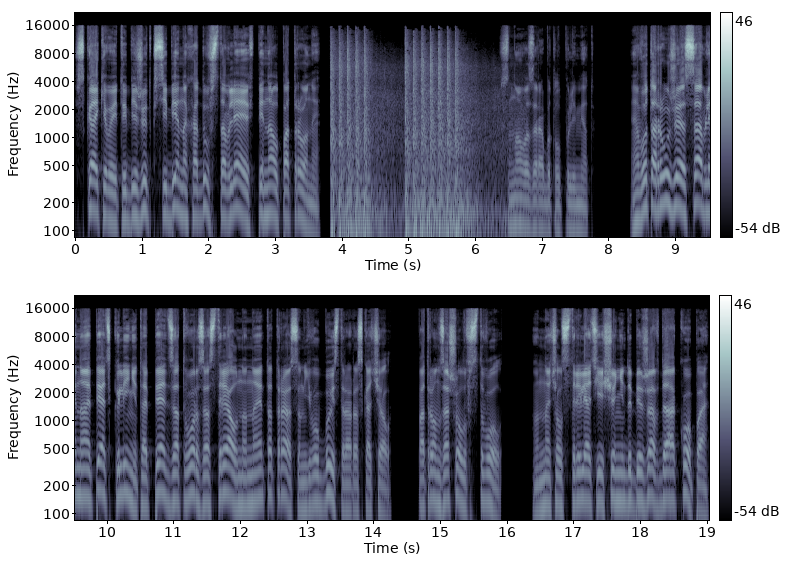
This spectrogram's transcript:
Вскакивает и бежит к себе на ходу, вставляя в пенал патроны. Снова заработал пулемет. А вот оружие Саблина опять клинит, опять затвор застрял, но на этот раз он его быстро раскачал. Патрон зашел в ствол. Он начал стрелять, еще не добежав до окопа.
